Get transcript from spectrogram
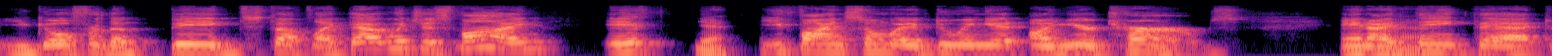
you go for the big stuff like that, which is fine if yeah. you find some way of doing it on your terms. And I yeah. think that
